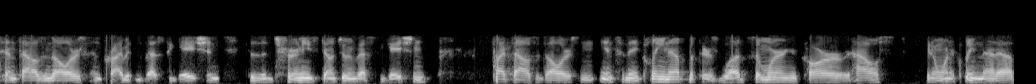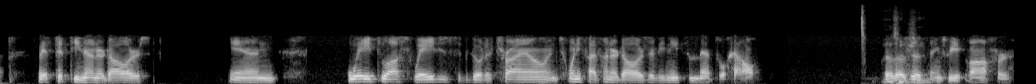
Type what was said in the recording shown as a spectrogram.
$10,000 in private investigation because attorneys don't do investigations, $5,000 in incident cleanup if there's blood somewhere in your car or house. You don't want to clean that up. We have $1,500 in wage, lost wages if you go to trial and $2,500 if you need some mental health. So That's those are the things we offer.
